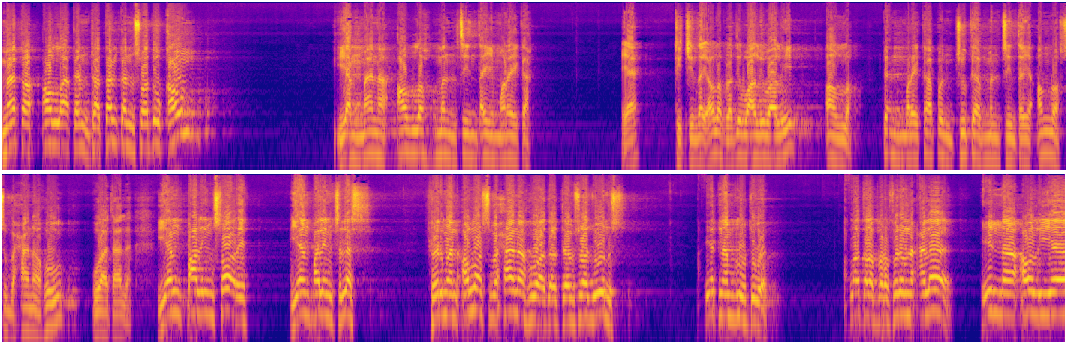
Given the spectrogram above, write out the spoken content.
maka Allah akan datangkan suatu kaum yang mana Allah mencintai mereka. Ya, dicintai Allah berarti wali-wali Allah dan mereka pun juga mencintai Allah Subhanahu wa taala. Yang paling sore, yang paling jelas firman Allah Subhanahu wa taala dalam surat Yunus ayat 62. Allah telah berfirman ala inna awliya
